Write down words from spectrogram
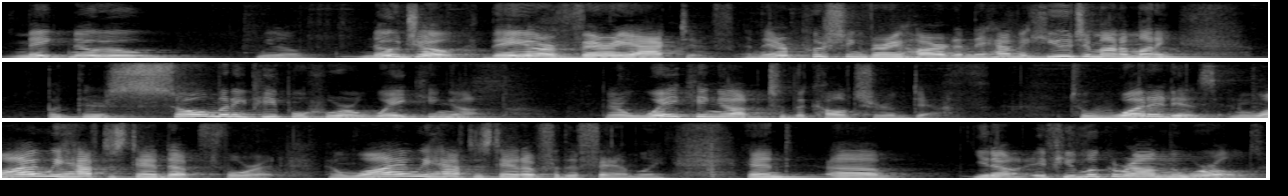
make no you know, no joke, they are very active and they're pushing very hard and they have a huge amount of money. But there's so many people who are waking up. They're waking up to the culture of death, to what it is and why we have to stand up for it and why we have to stand up for the family. And, um, you know, if you look around the world,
